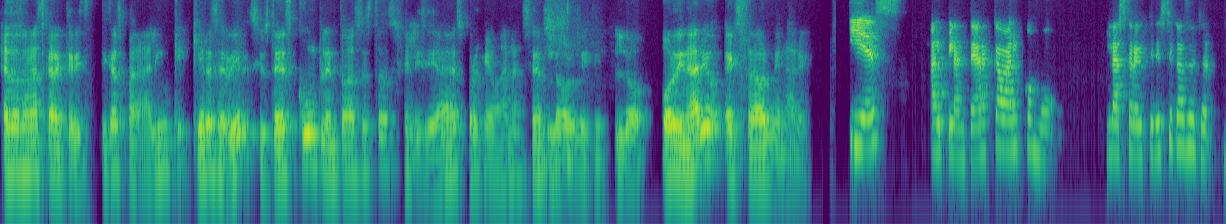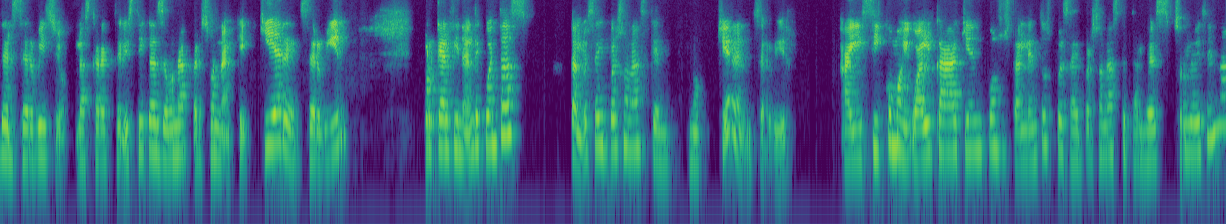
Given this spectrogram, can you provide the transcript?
Esas son las características para alguien que quiere servir. Si ustedes cumplen todas estas, felicidades porque van a ser lo, lo ordinario extraordinario. Y es al plantear cabal como las características del servicio, las características de una persona que quiere servir, porque al final de cuentas, tal vez hay personas que no quieren servir ahí sí como igual cada quien con sus talentos, pues hay personas que tal vez solo dicen, no,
